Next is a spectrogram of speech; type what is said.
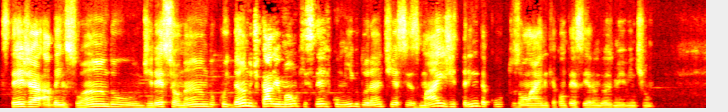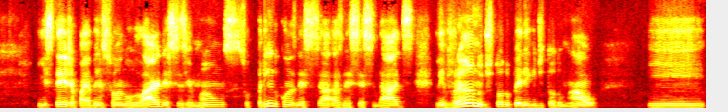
Esteja abençoando, direcionando, cuidando de cada irmão que esteve comigo durante esses mais de 30 cultos online que aconteceram em 2021. E esteja, Pai, abençoando o lar desses irmãos, suprindo com as necessidades, livrando de todo o perigo e de todo o mal, e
